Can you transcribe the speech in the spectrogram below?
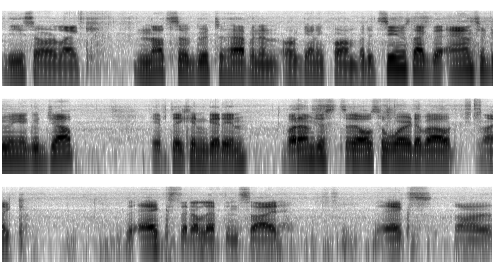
these are like not so good to have in an organic farm but it seems like the ants are doing a good job if they can get in. But I'm just uh, also worried about like the eggs that are left inside. The eggs are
